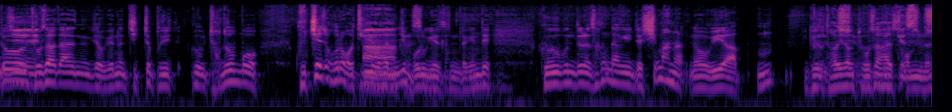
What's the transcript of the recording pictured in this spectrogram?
또 조사단 저기는 직접 부위- 그 저도 뭐 구체적으로 어떻게 아, 하는지? 모르겠습니다. 근데 그분들은 상당히 이제 심한 어, 위압, 음? 그래서 더 이상 그렇죠. 조사할 수 없는.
